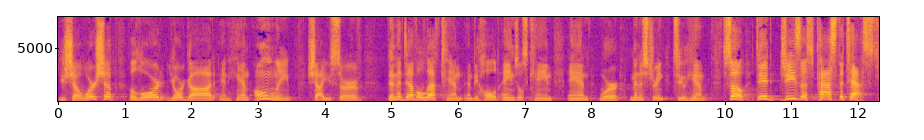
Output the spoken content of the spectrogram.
You shall worship the Lord your God, and him only shall you serve. Then the devil left him, and behold, angels came and were ministering to him. So, did Jesus pass the test?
